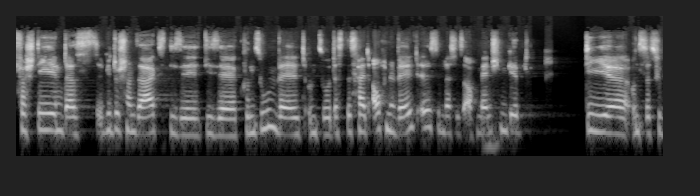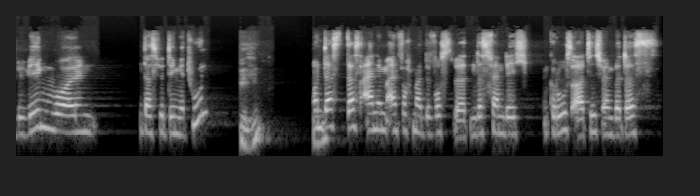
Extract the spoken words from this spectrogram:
verstehen, dass, wie du schon sagst, diese, diese Konsumwelt und so, dass das halt auch eine Welt ist und dass es auch Menschen gibt, die äh, uns dazu bewegen wollen, dass wir Dinge tun. Mhm. Und mhm. dass das einem einfach mal bewusst wird. Und das fände ich großartig, wenn wir das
